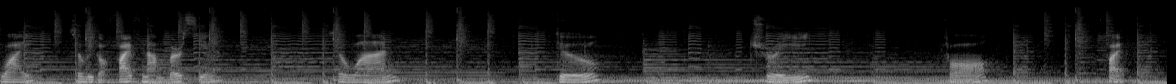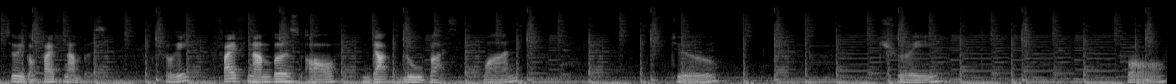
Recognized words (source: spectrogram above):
y so we got five numbers here. So one, two, three, four, five. So we got five numbers. Okay, five numbers of dark blue bars. One, two, three, four,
